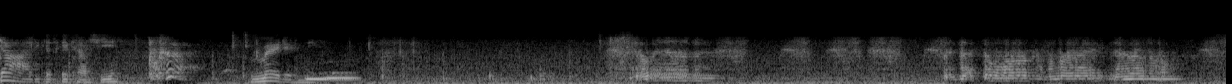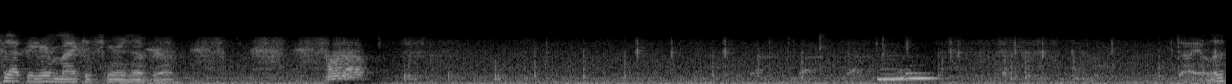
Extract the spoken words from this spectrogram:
died because Kakashi murdered me. Slappy, your mic is screwing up, bro. Hold up. Dial it.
